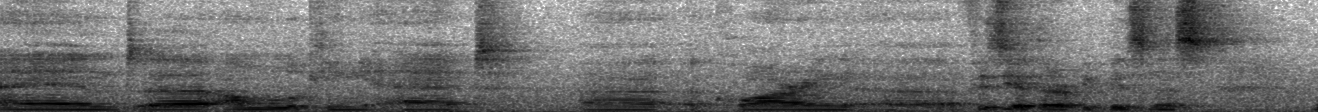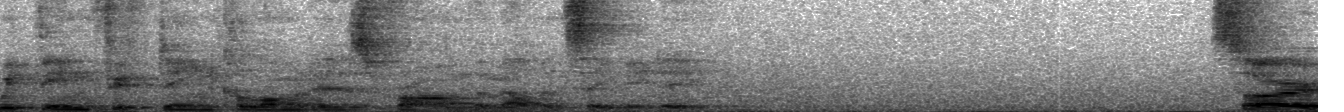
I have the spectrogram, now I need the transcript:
and uh, I'm looking at uh, acquiring a physiotherapy business within 15 kilometres from the Melbourne CBD. So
